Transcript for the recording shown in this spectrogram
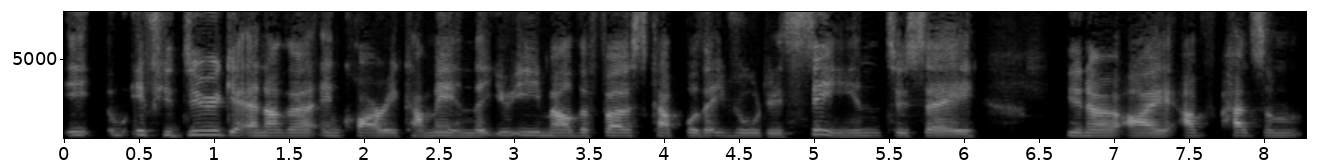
if you do get another inquiry come in that you email the first couple that you've already seen to say you know i i've had some,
